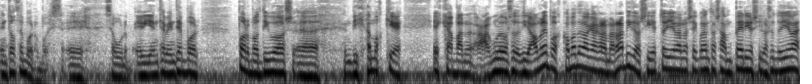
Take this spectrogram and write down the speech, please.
Entonces, bueno, pues eh, seguro, evidentemente por, por motivos, eh, digamos que escapan. Algunos de vosotros dirá, hombre, pues ¿cómo te va a cargar más rápido? Si esto lleva no sé cuántos amperios y los otros lleva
